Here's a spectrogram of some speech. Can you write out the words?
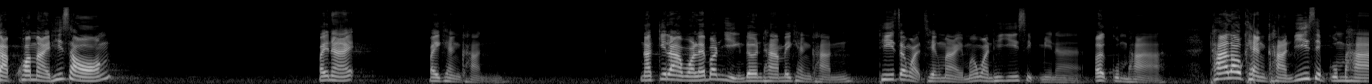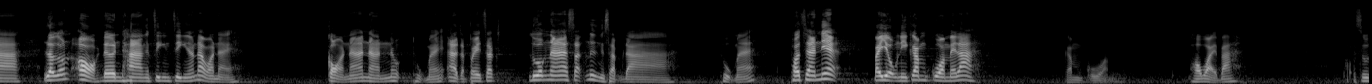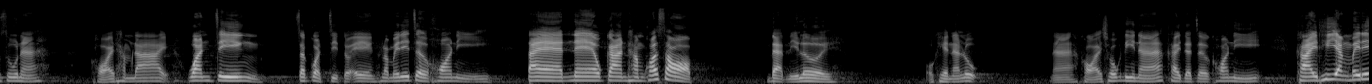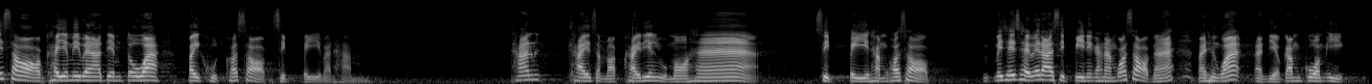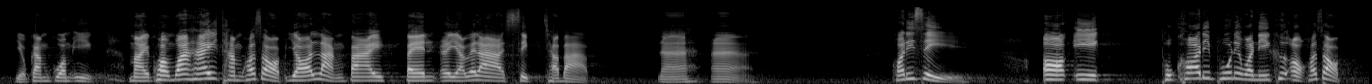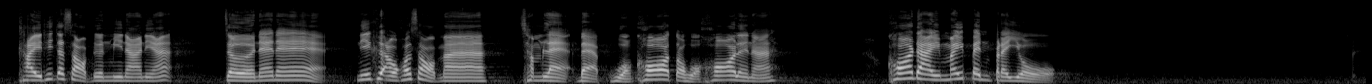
กับความหมายที่สองไปไหน ไปแข่งขัน นักกีฬาวอลเลย์บอลหญิงเดินทางไปแข่งขัน ที่จังหวัดเชียงใหม่เมื่อวันที่ 20 มีนาเออกุมภาถ้าเราแข่งขัน 20 กุมภาเราต้องออกเดินทางจริงๆตั้งแต่วันไหน ก่อนหน้านั้นถูกไหมอาจจะไปสักล่วงหน้าสักหนึ่งสัปดาห์ ถูกไหมเพราะฉะนั้นเนี่ยประโยคนี้กำกวมไหมล่ะกำกวม พอไหวปะสู้ๆนะ ขอให้ทำได้ วันจริงสะกดจิตตัวเอง เราไม่ได้เจอข้อนี้ แต่แนวการทำข้อสอบแบบนี้เลย โอเคนะลูกนะขอให้โชคดีนะ ใครจะเจอข้อนี้ ใครที่ยังไม่ได้สอบ ใครยังมีเวลาเตรียมตัวไปขุดข้อสอบ 10 ปีมาทำท่านใครสำหรับใครที่ยังอยู่ม .5 10 ปีทำข้อสอบ ไม่ใช่ใช้เวลา 10 ปีในการทำข้อสอบนะ หมายถึงว่าเดี๋ยวกำกวมอีก เดี๋ยวกำกวมอีก หมายความว่าให้ทำข้อสอบย้อนหลังไปเป็นระยะเวลา 10 ฉบับนะอ่าข้อที่ 4 ออกอีกทุกข้อที่พูดในวันนี้คือออกข้อสอบใครที่จะสอบเดือนมีนาเนี้ยเจอแน่ๆ นี่คือเอาข้อสอบมาชำแหละแบบหัวข้อต่อหัวข้อเลยนะ ข้อใดไม่เป็นประโยค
